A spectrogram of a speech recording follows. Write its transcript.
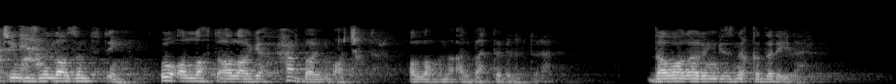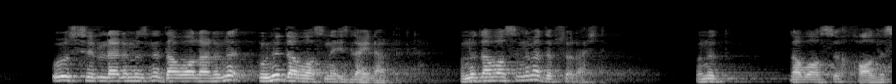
ichingizni lozim tuting. U alloh taologa har doim ochiqdir. Alloh uni albatta bilib turadi. Davolaringizni qidiringlar. U sirlarimizni davolarini uni davosini izlanglar dedilar. Uni davosi nima deb so'rashdi? Uni davosi xolis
